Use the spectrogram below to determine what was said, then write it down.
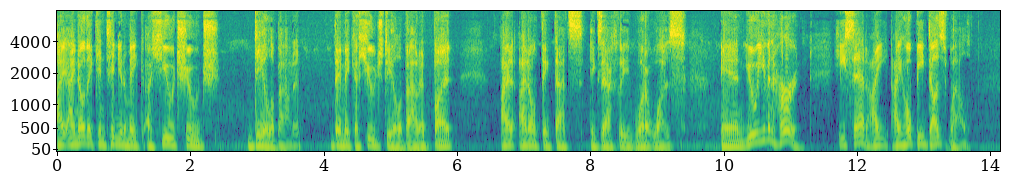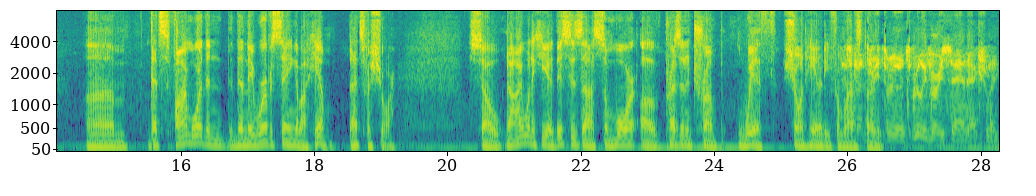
I, I know they continue to make a huge huge deal about it. They make a huge deal about it, but I I don't think that's exactly what it was. And you even heard he said I I hope he does well. Um, that's far more than than they were ever saying about him. That's for sure. So now I want to hear this is uh, some more of President Trump with Sean Hannity from last night. through. It's really very sad, actually.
